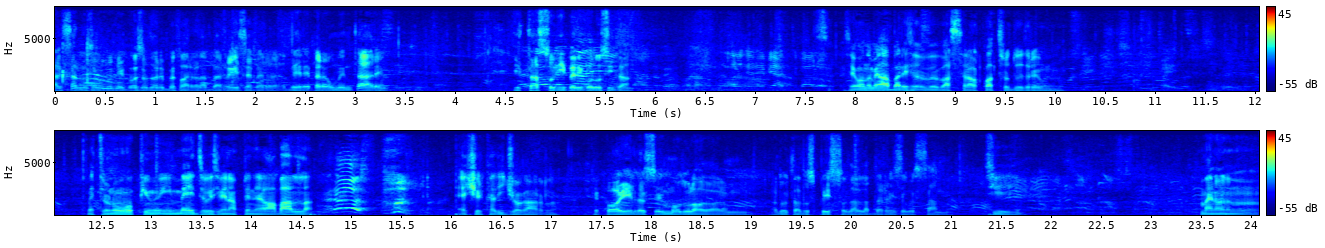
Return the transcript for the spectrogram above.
Alessandro, secondo te cosa dovrebbe fare la Barrese per, avere- per aumentare il tasso di pericolosità? Secondo me la Barese dovrebbe passare al 4-2-3-1. Mettere un uomo più in mezzo che si viene a prendere la palla e cerca di giocarla. E poi il, il modulo ehm, adottato spesso dalla Barrese quest'anno. Sì. Ma non...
